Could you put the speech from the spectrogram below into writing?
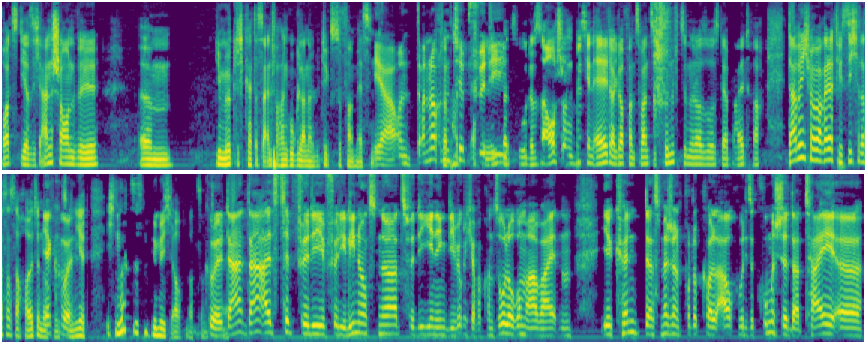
Bots, die er sich anschauen will, ähm, die Möglichkeit, das einfach in Google Analytics zu vermessen. Ja, und dann noch ein Tipp für die. Dazu. Das ist auch schon ein bisschen älter, ich glaube von 2015 oder so ist der Beitrag. Da bin ich mir aber relativ sicher, dass das auch heute noch ja, cool. funktioniert. Ich nutze es nämlich auch noch zum Cool, da, da als Tipp für die, für die Linux-Nerds, für diejenigen, die wirklich auf der Konsole rumarbeiten, ihr könnt das Measurement-Protokoll auch über diese komische Datei äh,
